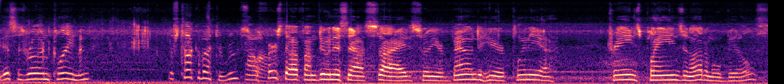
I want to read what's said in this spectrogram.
this is Ron Kleinman. Let's talk about the root Now, spot. first off, I'm doing this outside, so you're bound to hear plenty of trains, planes, and automobiles,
